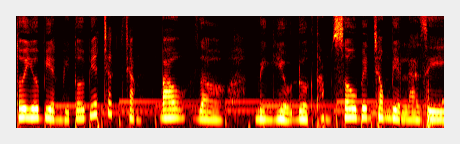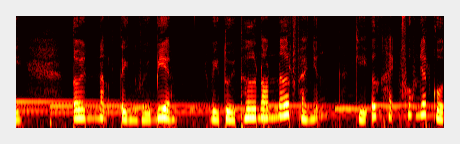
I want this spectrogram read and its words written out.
Tôi yêu biển vì tôi biết chắc chẳng bao giờ mình hiểu được thẳm sâu bên trong biển là gì. Tôi nặng tình với biển vì tuổi thơ non nớt và những ký ức hạnh phúc nhất của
